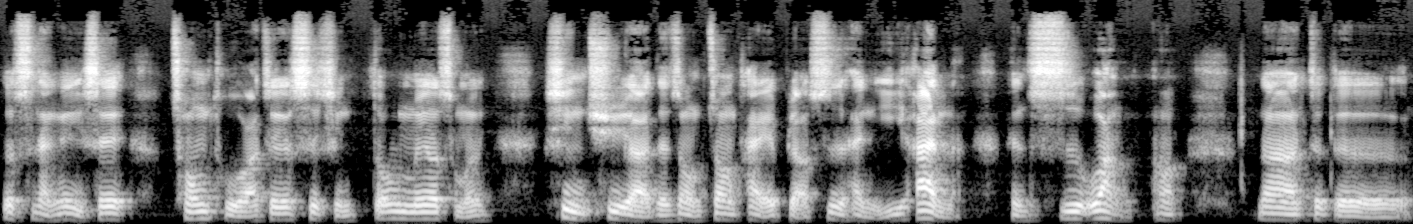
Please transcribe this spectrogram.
勒斯坦跟以色列冲突啊这些事情都没有什么兴趣啊的这种状态，也表示很遗憾呐，很失望哦。那这个，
